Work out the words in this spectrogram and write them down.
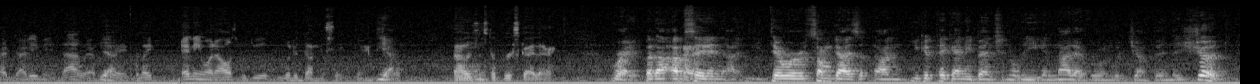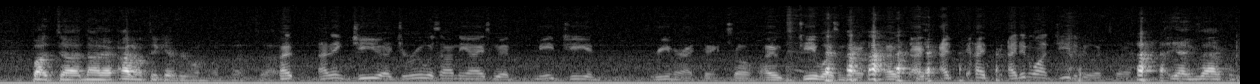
I, I didn't mean it that way. I'm Yeah. saying like anyone else would do would have done the same thing. So Yeah. I was just the first guy there. Right, but I, I'm saying uh, there were some guys on. You could pick any bench in the league, and not everyone would jump in. They should, but uh, not. I don't think everyone would. But uh, I, I think G uh, Giroux was on the ice. We had me, G, and Reamer. I think so. I, G wasn't there. I, I, I, I, didn't want G to do it. So yeah, exactly.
